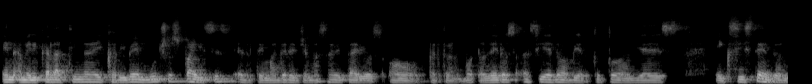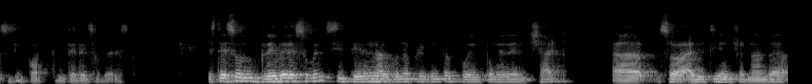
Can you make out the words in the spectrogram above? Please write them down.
En América Latina y Caribe, en muchos países, el tema de rellenos sanitarios o, perdón, botaderos a cielo abierto todavía es, existe, entonces es importante resolver esto. Este es un breve resumen. Si tienen alguna pregunta, pueden poner en el chat. Uh, so, Aditi and Fernanda,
